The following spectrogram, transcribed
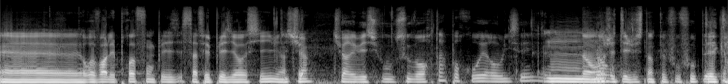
euh. Euh, revoir les profs, font plaisir, ça fait plaisir aussi, bien Tu- sûr. Tu sou- souvent en retard pour courir au lycée? Non, Non. j'étais juste un peu foufou, peut-être.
